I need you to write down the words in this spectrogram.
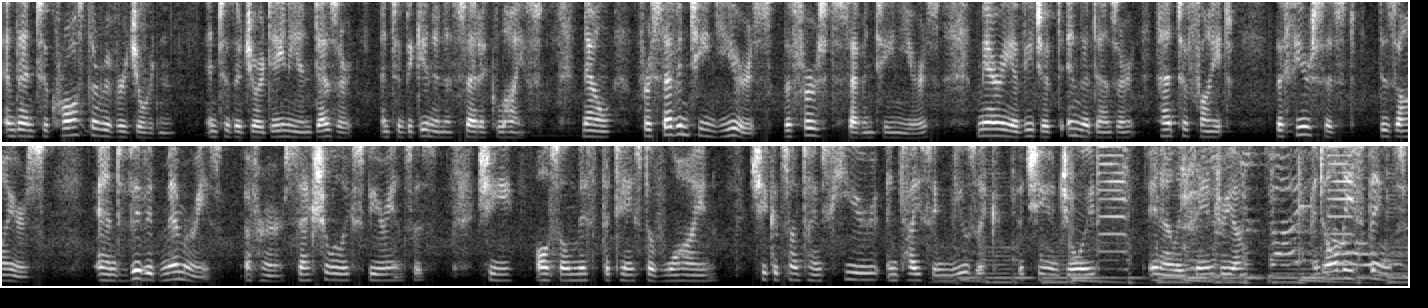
and then to cross the River Jordan into the Jordanian desert and to begin an ascetic life. Now, for 17 years, the first 17 years, Mary of Egypt in the desert had to fight the fiercest desires and vivid memories of her sexual experiences. She also missed the taste of wine. She could sometimes hear enticing music that she enjoyed in Alexandria. And all these things,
